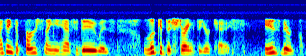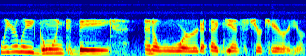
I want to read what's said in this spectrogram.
I think the first thing you have to do is look at the strength of your case. Is there clearly going to be an award against your carrier?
